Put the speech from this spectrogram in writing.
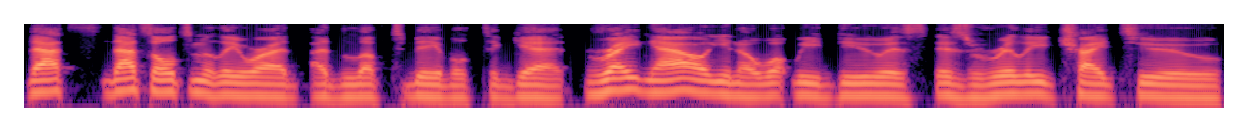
That's that's ultimately where I'd, I'd love to be able to get. Right now, you know, what we do is is really try to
